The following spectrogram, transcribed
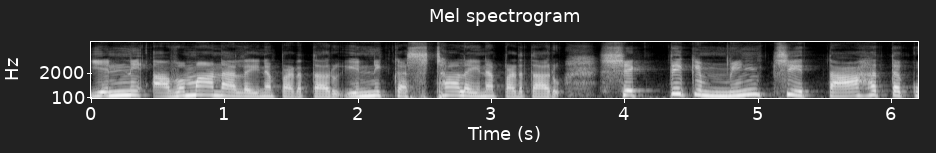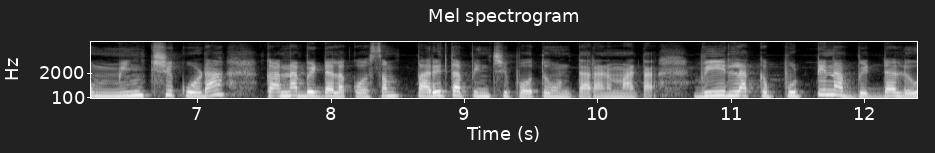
ఎన్ని అవమానాలైనా పడతారు. ఎన్ని కష్టాలైనా పడతారు. శక్తికి మించి తాహతకు మించి కూడా కన్నబిడ్డల కోసం పరితపించిపోతూ ఉంటారనమాట వీళ్ళకు పుట్టిన బిడ్డలు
